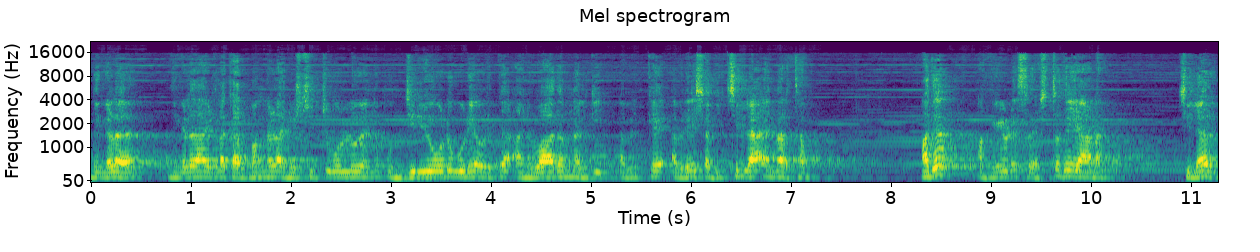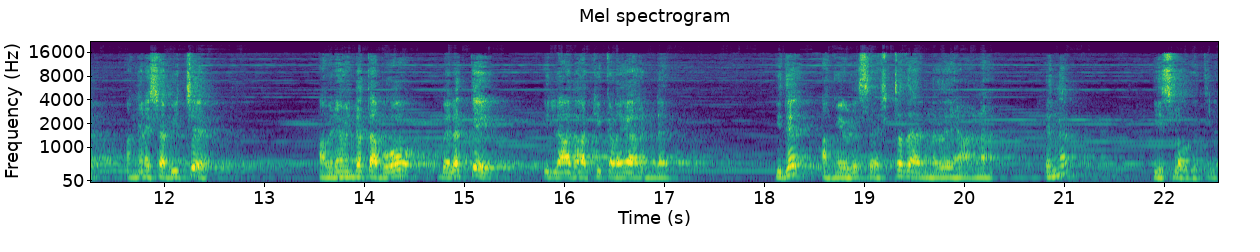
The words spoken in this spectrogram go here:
നിങ്ങൾ നിങ്ങളുടേതായിട്ടുള്ള കർമ്മങ്ങൾ അനുഷ്ഠിച്ചുകൊള്ളൂ എന്ന് പുഞ്ചിരിയോടുകൂടി അവർക്ക് അനുവാദം നൽകി. അവർക്ക് അവരെ ശപിച്ചില്ല എന്നർത്ഥം. അത് അങ്ങയുടെ ശ്രേഷ്ഠതയാണ്. ചിലർ അങ്ങനെ ശപിച്ച് അവനവന്റെ തപോ ബലത്തെ ഇല്ലാതാക്കി കളയാറുണ്ട്. ഇത് അങ്ങയുടെ ശ്രേഷ്ഠത എന്നതാണ് എന്ന് ഈ ശ്ലോകത്തിൽ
